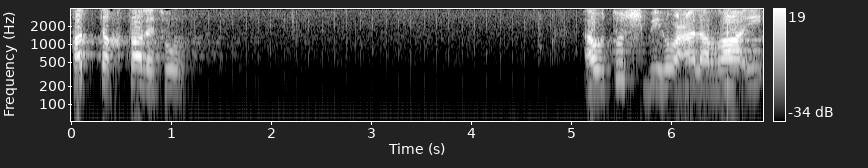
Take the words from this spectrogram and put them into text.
قد تختلط أو تشبه على الرأي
